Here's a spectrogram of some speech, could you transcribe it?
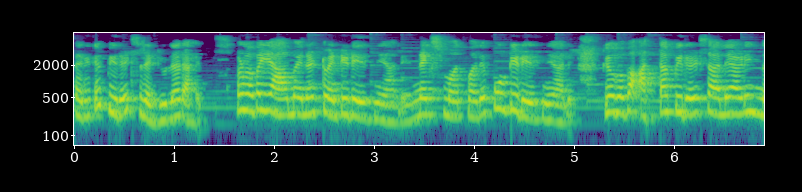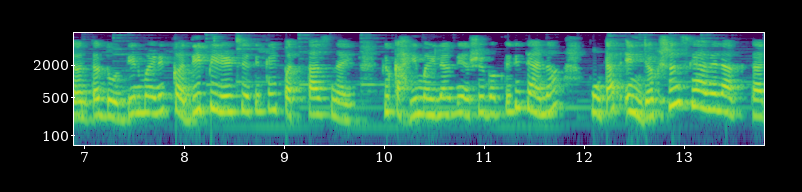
तरी ते पिरियड्स रेग्युलर आहेत. पण बाबा या महिन्यात ट्वेंटी डेजनी आले नेक्स्ट मंथमध्ये फोर्टी डेजनी आले. किंवा बाबा आत्ता पिरियड्स आले आणि नंतर दोन तीन महिने कधी पिरियड्स येतील काही पत्ताच नाही. किंवा काही महिला मी असे बघते की त्यांना पोटात इंजेक्शन्स घ्यावे लागतात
